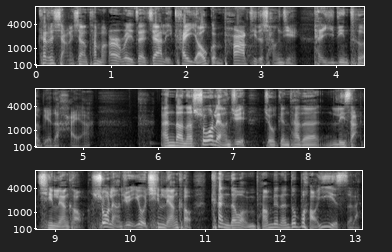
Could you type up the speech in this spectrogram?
开始想象他们二位在家里开摇滚 party 的场景，一定特别的嗨啊。安道呢说两句就跟他的 Lisa 亲两口，说两句又亲两口，看得我们旁边的人都不好意思了。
